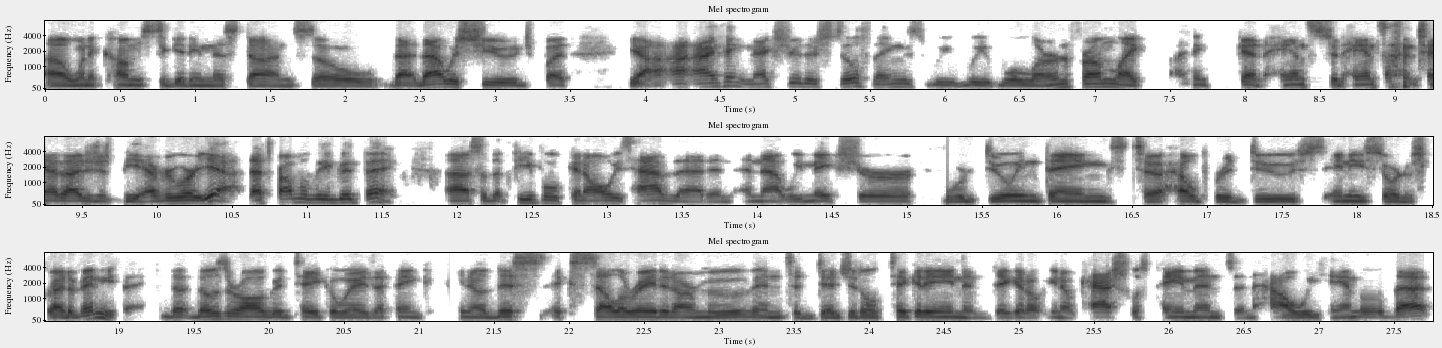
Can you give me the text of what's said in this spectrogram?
uh, when it comes to getting this done." So that that was huge. But yeah, I, I, think next year there's still things we we will learn from. Like I think again, hands should hand sanitizer just be everywhere. Yeah, that's probably a good thing uh, so that people can always have that and, and that we make sure we're doing things to help reduce any sort of spread of anything. Th- those are all good takeaways. I think, you know, this accelerated our move into digital ticketing and digital, you know, cashless payments and how we handled that.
